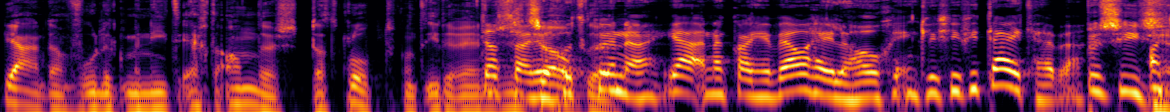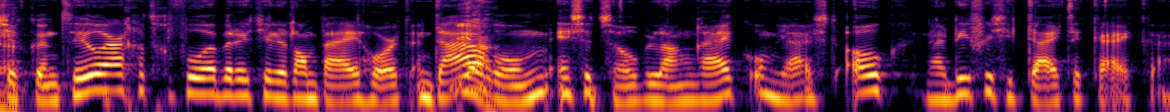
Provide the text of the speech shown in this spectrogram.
ja, dan voel ik me niet echt anders. Dat klopt, want iedereen Dat is zou heel hetzelfde. goed kunnen. Ja, en dan kan je wel hele hoge inclusiviteit hebben. Precies. Want Ja. je kunt heel erg het gevoel hebben dat je er dan bij hoort. En daarom is het zo belangrijk om juist ook naar diversiteit te kijken.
